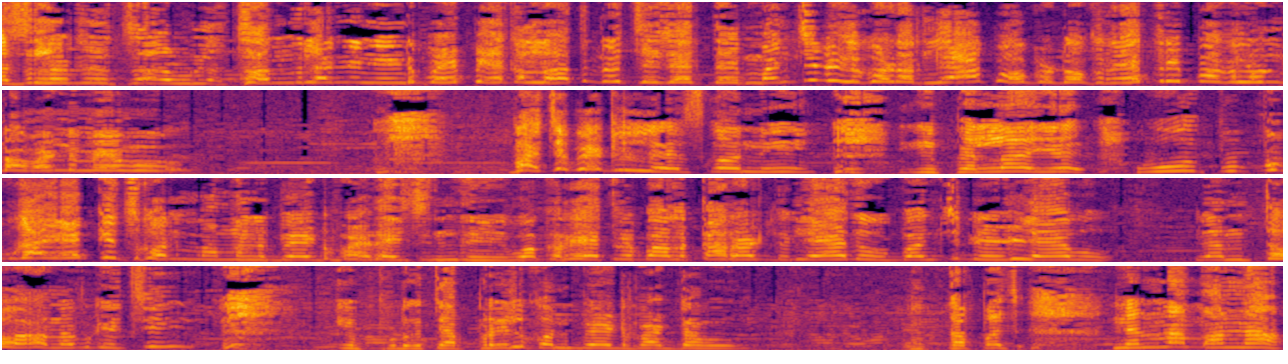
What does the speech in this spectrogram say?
అసలు చందులన్నీ సందులన్నీ నిండిపోయి పీకల లోతులు వచ్చేసేస్తే మంచినీళ్ళు కూడా లేకపోకుండా ఒక రేత్రి పగలు ఉండమండి మేము. పచ్చబెట్టలు వేసుకొని ఈ పిల్ల ఉప్పుగా ఎక్కించుకొని మమ్మల్ని బయట పడేసింది. ఒక రేత్రి పగల కరెంటు లేదు మంచినీళ్ళు లేవు. ఎంతో అనపగిచ్చి ఇప్పుడు తెప్పరిల్లు కొని బయటపడ్డాము ఇంకా నిన్న మొన్న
